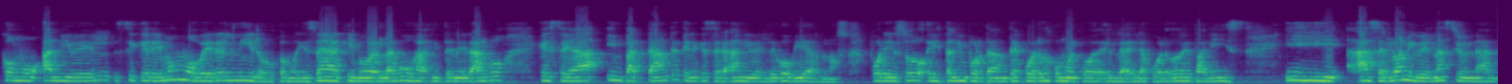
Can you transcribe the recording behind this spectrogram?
como a nivel, si queremos mover el niro, como dicen aquí, mover la aguja y tener algo que sea impactante, tiene que ser a nivel de gobiernos. Por eso es tan importante acuerdos como el Acuerdo de París y hacerlo a nivel nacional.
